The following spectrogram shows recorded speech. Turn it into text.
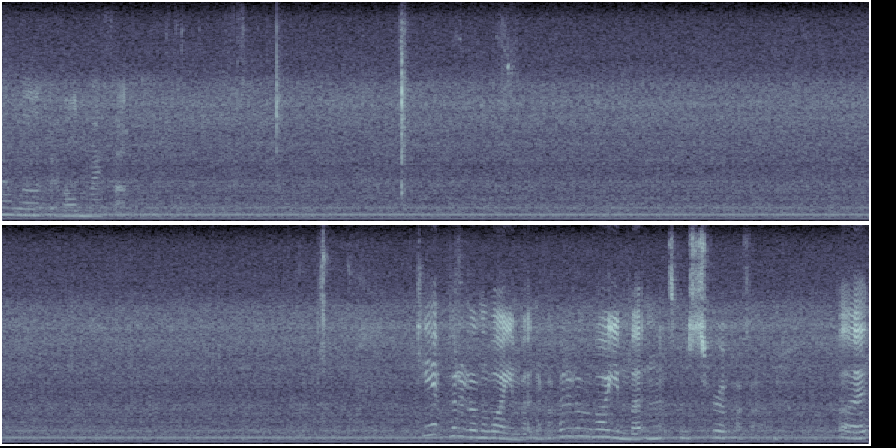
how well it would hold my phone. Can't put it on the volume button. If I put it on the volume button, it's going to screw up my phone. But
